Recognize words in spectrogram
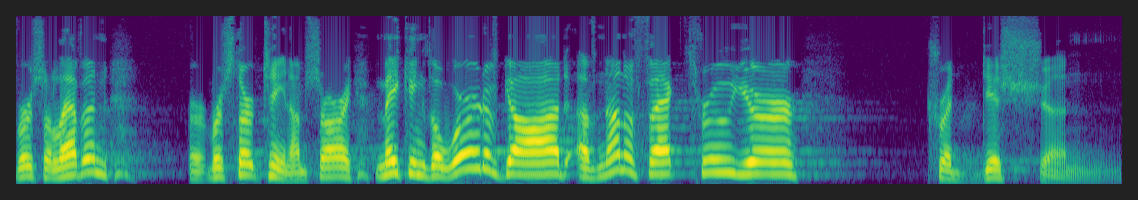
Verse 11, or verse 13, I'm sorry, making the word of God of none effect through your tradition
